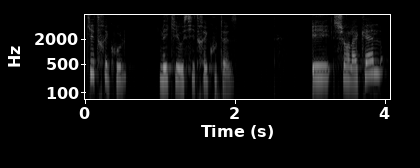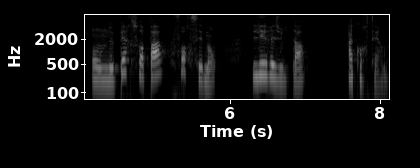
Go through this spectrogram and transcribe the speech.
qui est très cool, mais qui est aussi très coûteuse. Et sur laquelle on ne perçoit pas forcément les résultats à court terme.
